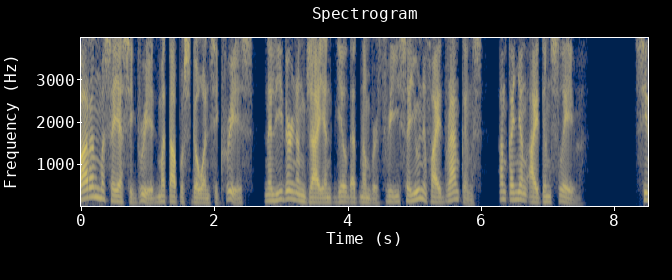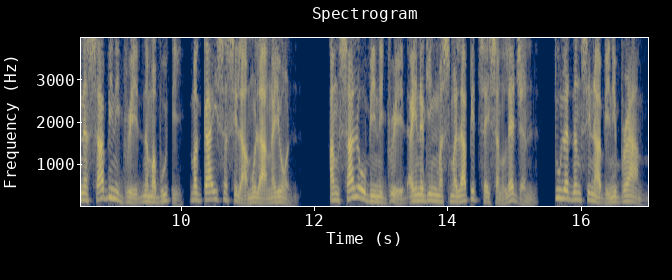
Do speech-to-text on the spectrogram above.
Parang masaya si Grid matapos gawan si Chris, na leader ng Giant Guild at number 3 sa Unified Rankings, ang kanyang item slave. Sinasabi ni Grid na mabuti, magkaisa sila mula ngayon. Ang saloobin ni Grid ay naging mas malapit sa isang legend, tulad ng sinabi ni Bram.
